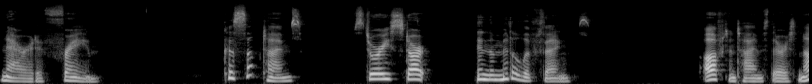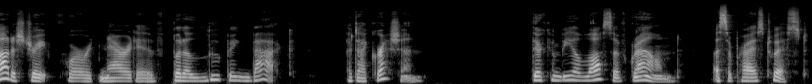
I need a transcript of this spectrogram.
narrative frame. Because sometimes stories start in the middle of things. Oftentimes there is not a straightforward narrative, but a looping back, a digression. There can be a loss of ground, a surprise twist,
